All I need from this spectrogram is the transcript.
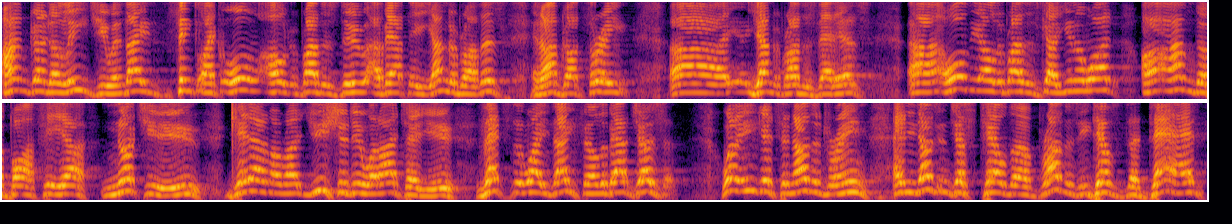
I'm going to lead you. And they think, like all older brothers do, about their younger brothers. And I've got three uh, younger brothers, that is. Uh, all the older brothers go, you know what? I'm the boss here, not you. Get out of my road. You should do what I tell you. That's the way they felt about Joseph. Well, he gets another dream, and he doesn't just tell the brothers, he tells the dad,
